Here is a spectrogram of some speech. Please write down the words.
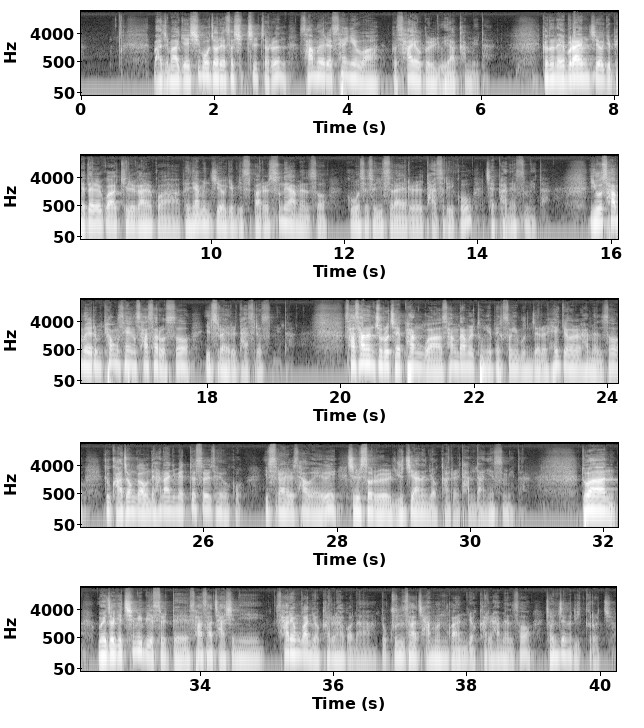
마지막에 15절에서 17절은 사무엘의 생애와 그 사역을 요약합니다. 그는 에브라임 지역의 베델과 길갈과 베냐민 지역의 미스바를 순회하면서 그곳에서 이스라엘을 다스리고 재판했습니다. 이후 사무엘은 평생 사사로서 이스라엘을 다스렸습니다. 사사는 주로 재판과 상담을 통해 백성의 문제를 해결하면서 그 과정 가운데 하나님의 뜻을 세우고 이스라엘 사회의 질서를 유지하는 역할을 담당했습니다. 또한 외적의 침입이 있을 때 사사 자신이 사령관 역할을 하거나 또 군사 자문관 역할을 하면서 전쟁을 이끌었죠.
